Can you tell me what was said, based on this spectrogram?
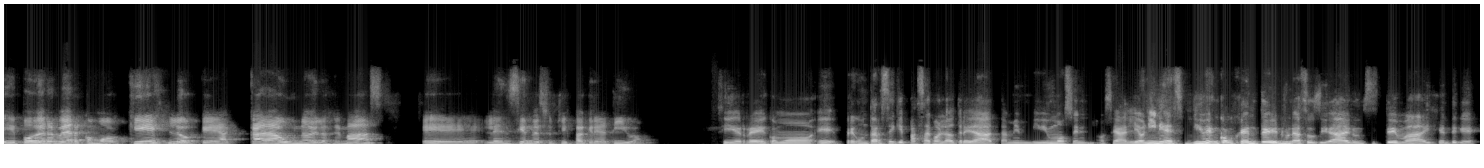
eh, poder ver como qué es lo que a cada uno de los demás eh, le enciende su chispa creativa. Sí, re, como eh, preguntarse qué pasa con la otra edad también. Vivimos en, o sea, leonines viven con gente en una sociedad, en un sistema, hay gente que,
